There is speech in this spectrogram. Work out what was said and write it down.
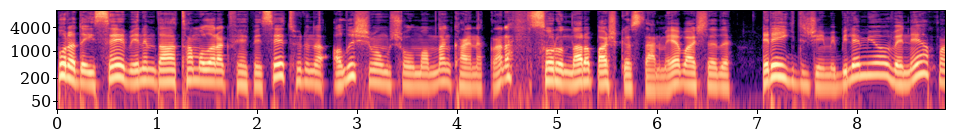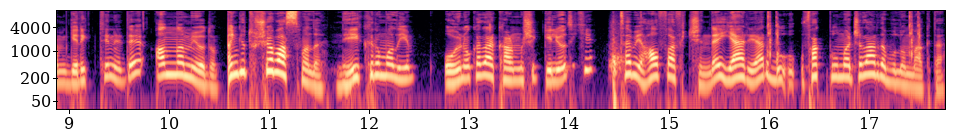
Burada ise benim daha tam olarak FPS türüne alışmamış olmamdan kaynaklanan sorunlar baş göstermeye başladı. Nereye gideceğimi bilemiyor ve ne yapmam gerektiğini de anlamıyordum. Hangi tuşa basmalı? Neyi kırmalıyım? Oyun o kadar karmaşık geliyordu ki. Tabi Half-Life içinde yer yer bu ufak bulmacalar da bulunmakta.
